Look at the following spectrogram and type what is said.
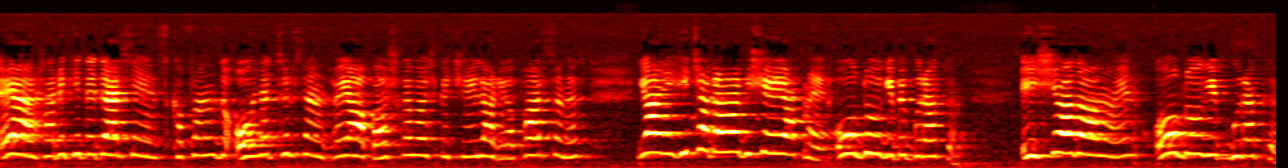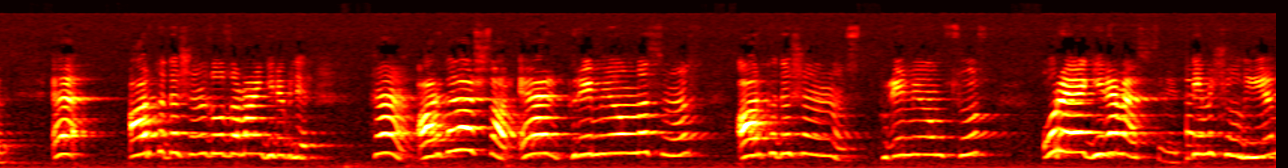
Eğer hareket ederseniz, kafanızı oynatırsanız veya başka başka şeyler yaparsanız yani hiç adama bir şey yapmayın. Olduğu gibi bırakın. Eşya da almayın. Olduğu gibi bırakın. E, arkadaşınız o zaman girebilir. He, arkadaşlar eğer premiumlasınız arkadaşınız premiumsuz oraya giremezsiniz. Demiş olayım.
